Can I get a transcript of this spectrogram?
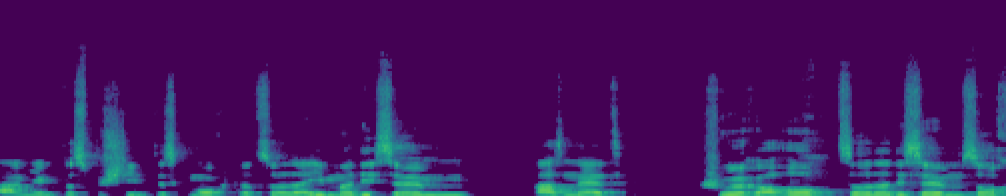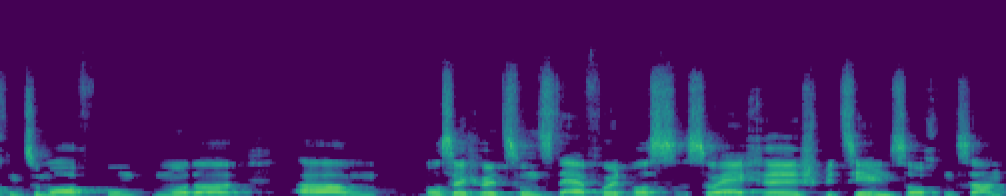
ähm, irgendwas Bestimmtes gemacht habt oder immer dieselben, weiß nicht, Schuhe habt oder dieselben Sachen zum Aufpumpen oder ähm, was euch halt sonst einfällt, was so eure speziellen Sachen sind,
